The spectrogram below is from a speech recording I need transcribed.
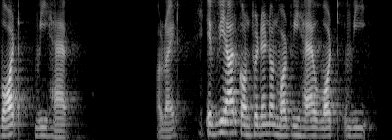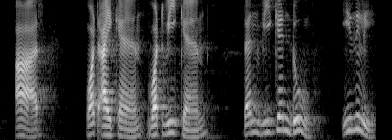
what we have. All right if we are confident on what we have what we are what i can what we can then we can do easily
